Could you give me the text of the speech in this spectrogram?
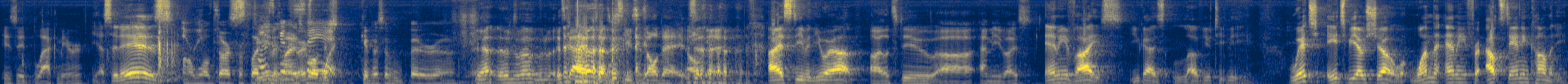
Is it Black Mirror? Yes, it is. Oh well, dark reflection. gonna Might as well just give us a better. Uh, Yeah. This guy has excuses all day. All day. All right, Steven, you are up. All right, let's do uh, Emmy Vice. Emmy Vice. You guys love your TV. Which HBO show won the Emmy for Outstanding Comedy?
